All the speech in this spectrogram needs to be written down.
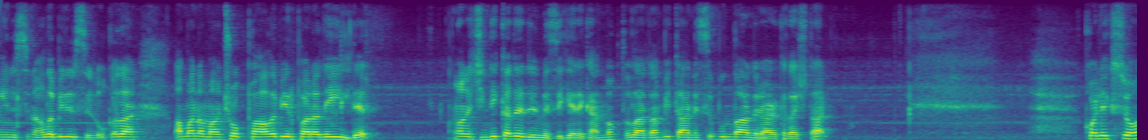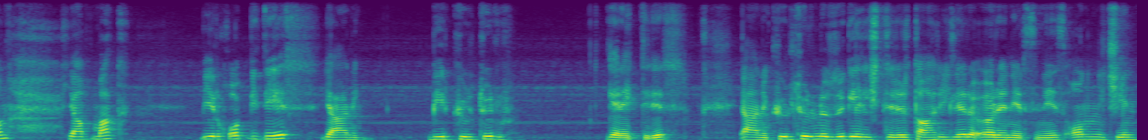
yenisini alabilirsiniz. O kadar aman aman çok pahalı bir para değildir. Onun için dikkat edilmesi gereken noktalardan bir tanesi bunlardır arkadaşlar. Koleksiyon yapmak bir hobidir. Yani bir kültür gerektirir. Yani kültürünüzü geliştirir, tarihleri öğrenirsiniz. Onun için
